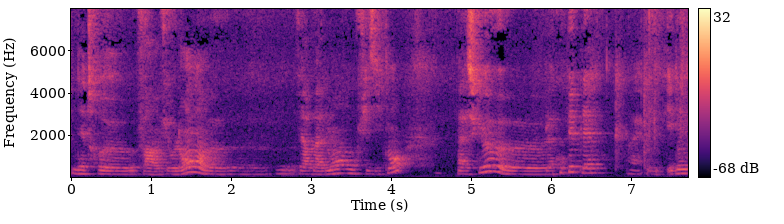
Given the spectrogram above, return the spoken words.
d'être euh, enfin violent euh, verbalement ou physiquement parce que euh, la coupe est pleine. Et, donc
